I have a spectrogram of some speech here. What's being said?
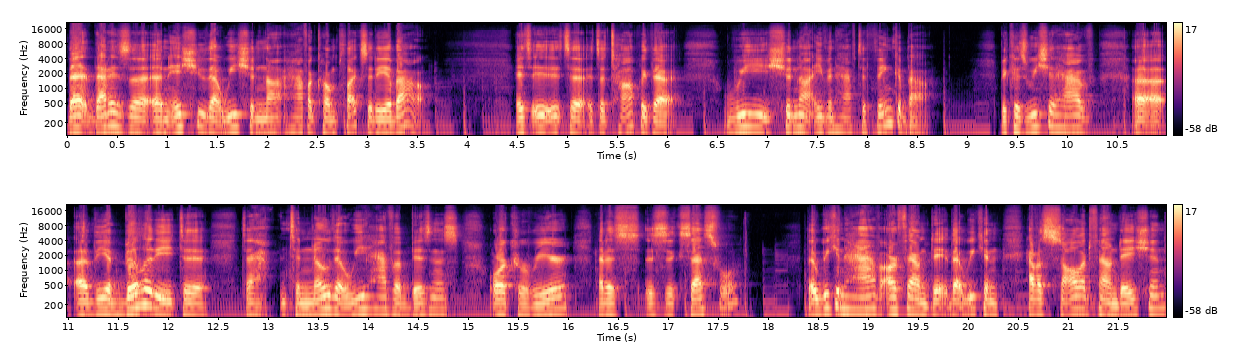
That that is a, an issue that we should not have a complexity about. It's it's a it's a topic that we should not even have to think about because we should have uh, uh, the ability to to to know that we have a business or a career that is, is successful that we can have our foundation that we can have a solid foundation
